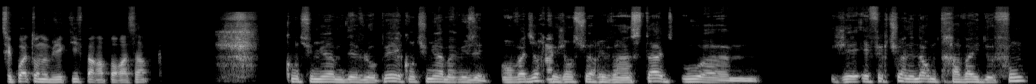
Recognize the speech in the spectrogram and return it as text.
C'est quoi ton objectif par rapport à ça? Continuer à me développer et continuer à m'amuser. On va dire que j'en suis arrivé à un stade où j'ai effectué un énorme travail de fond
